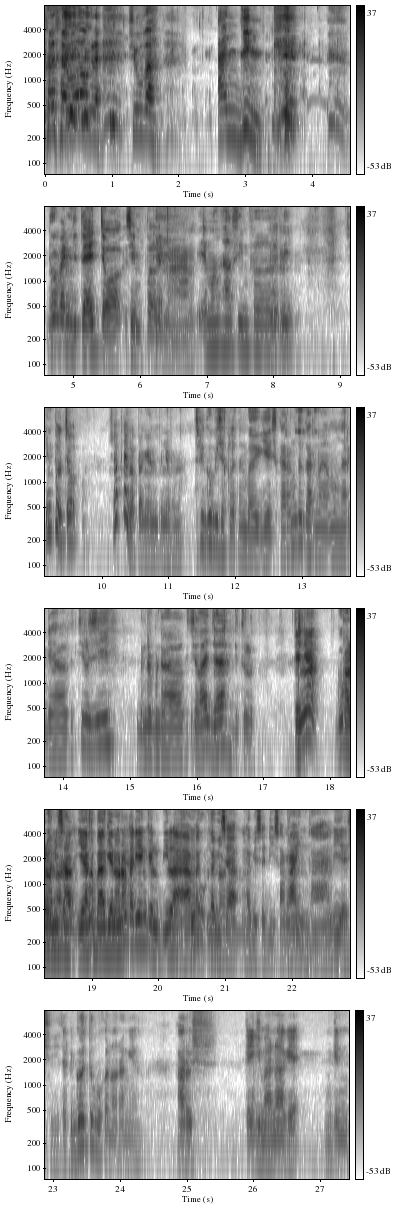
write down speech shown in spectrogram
nggak bohong dah. Sumpah. Anjing. Gue pengen gitu aja cok. Simple emang. Emang hal simple tapi simple cok siapa yang gak pengen punya rumah? Tapi gue bisa kelihatan bahagia sekarang tuh karena menghargai hal kecil sih. Bener-bener hal kecil aja gitu loh. Kayaknya Gua kalau misal orang- ya gua- kebahagiaan orang iya. tadi yang kayak lu bilang Gua nggak bisa nggak bisa disamain kan? Iya sih, tapi gue tuh bukan orang yang harus kayak gimana kayak mungkin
